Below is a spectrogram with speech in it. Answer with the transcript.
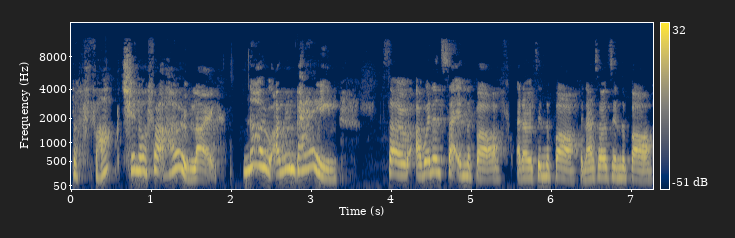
the fuck? Chill off at home? Like, no, I'm in pain. So I went and sat in the bath, and I was in the bath, and as I was in the bath,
